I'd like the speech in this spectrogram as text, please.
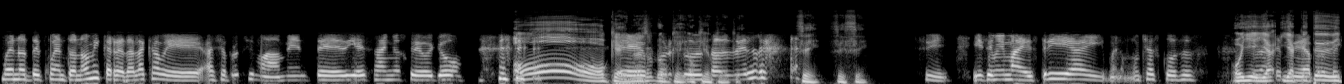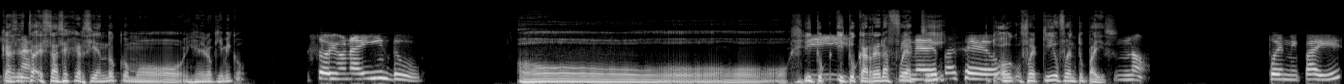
Bueno, te cuento, ¿no? Mi carrera la acabé hace aproximadamente 10 años, creo yo. Oh, ok, no Eh, es- ok, por ok, ok, cosas ok. del- Sí, sí, sí. Sí, hice mi maestría y, bueno, muchas cosas. Oye, ¿ya, Durante ¿y a qué te dedicas? profesional. ¿Está- ¿Estás ejerciendo como ingeniero químico? Soy una hindú. Oh. ¿Y, tu, ¿Y tu carrera fue Vine aquí? de paseo. ¿O ¿Fue aquí o fue en tu país? No. Fue en mi país.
